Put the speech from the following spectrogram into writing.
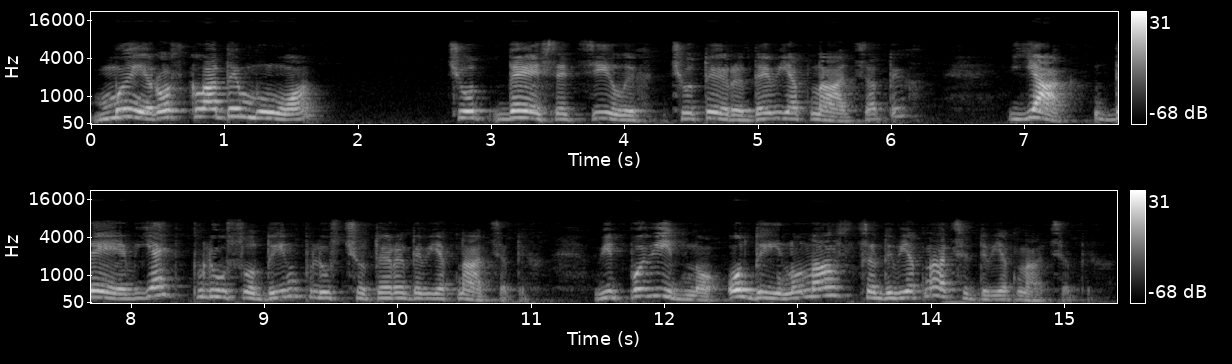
Ми розкладемо чо- 10,4 як 9 плюс 1 плюс 4 дев'ятнадцятих. Відповідно, 1 у нас це 19 дев'ятнадцятих.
